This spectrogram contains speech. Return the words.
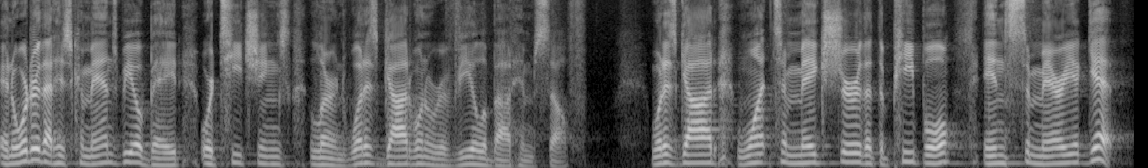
in order that his commands be obeyed or teachings learned. What does God want to reveal about himself? What does God want to make sure that the people in Samaria get?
